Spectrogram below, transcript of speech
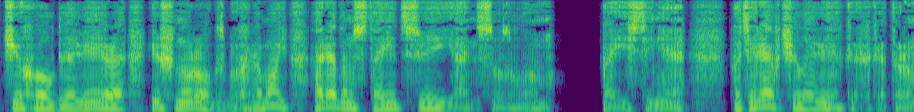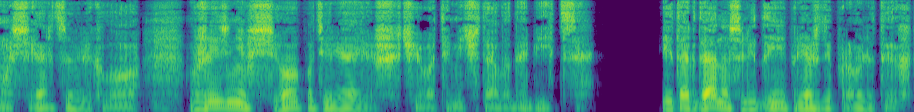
чехол для веера и шнурок с бахромой, а рядом стоит Сюэянь с узлом. Поистине, потеряв человека, которому сердце влекло, в жизни все потеряешь, чего ты мечтала добиться. И тогда на следы прежде пролитых,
